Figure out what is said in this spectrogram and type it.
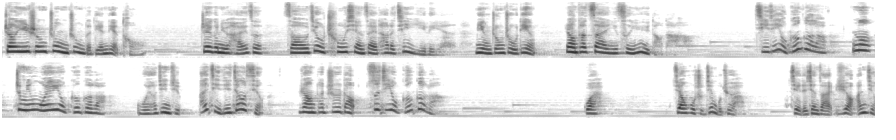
张医生重重的点点头。这个女孩子早就出现在他的记忆里，命中注定让他再一次遇到她。姐姐有哥哥了，那证明我也有哥哥了。我要进去把姐姐叫醒，让她知道自己有哥哥了。乖，监护室进不去，姐姐现在需要安静。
